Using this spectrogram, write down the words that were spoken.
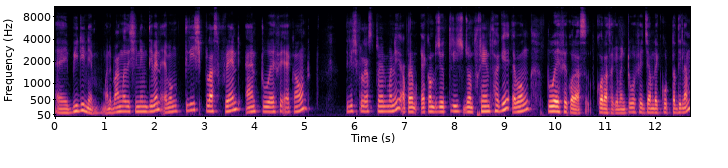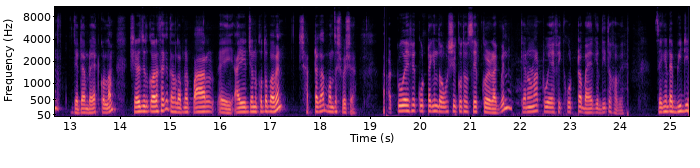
এই বিডি নেম মানে বাংলাদেশি নেম দিবেন এবং ত্রিশ plus friend and two F A account ত্রিশ প্লাস ফ্রেন্ড মানে আপনার অ্যাকাউন্টে যদি ত্রিশ জন ফ্রেন্ড থাকে এবং টু এফ এ করা করা থাকে। মানে টু এফ এ যে আমরা কোডটা দিলাম, যেটা আমরা অ্যাড করলাম, সেটা যদি করা থাকে তাহলে আপনার পার এই আইয়ের জন্য কত পাবেন? ষাট টাকা পঞ্চাশ পয়সা। আর টু এফ এ কোডটা কিন্তু অবশ্যই কোথাও সেভ করে রাখবেন, কেননা টু এফ এ কোডটা বাইরকে দিতে হবে। সেকেন্ডটা BD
